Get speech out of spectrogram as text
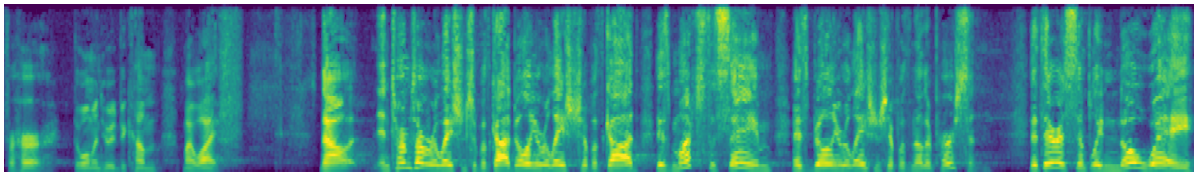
for her, the woman who had become my wife. Now, in terms of a relationship with God, building a relationship with God is much the same as building a relationship with another person that there is simply no way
